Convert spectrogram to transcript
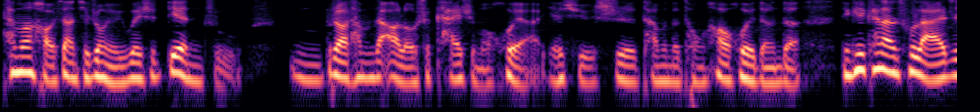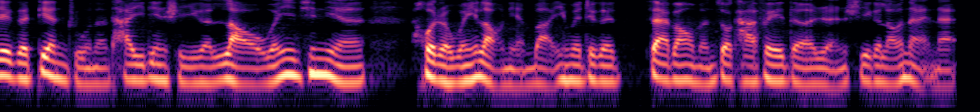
他们好像其中有一位是店主，嗯，不知道他们在二楼是开什么会啊？也许是他们的同好会等等。你可以看得出来，这个店主呢，他一定是一个老文艺青年。或者文艺老年吧，因为这个在帮我们做咖啡的人是一个老奶奶。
